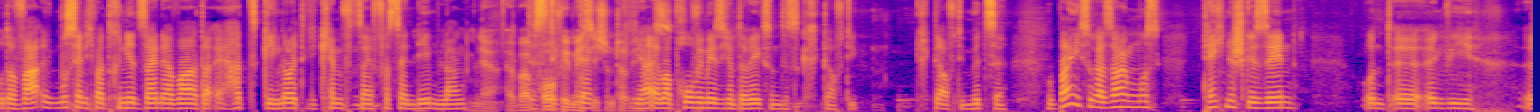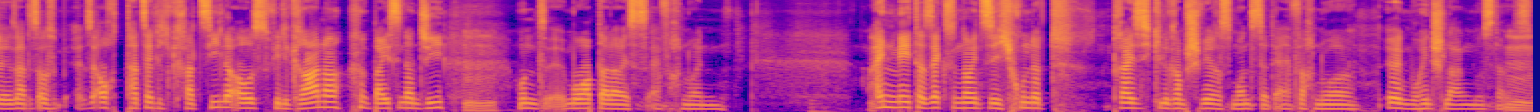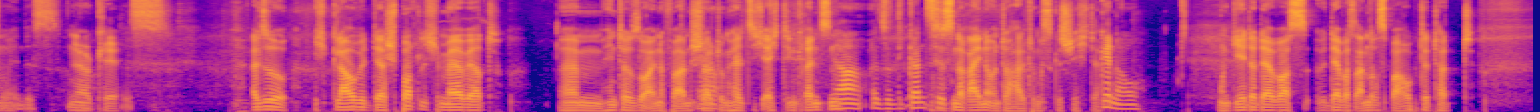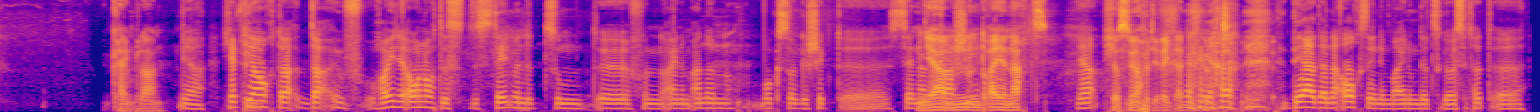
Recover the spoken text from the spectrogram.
oder war, muss ja nicht mal trainiert sein, er war da, er hat gegen Leute gekämpft, sein, fast sein Leben lang. Ja, er war Das- profimäßig der- unterwegs. Ja, er war profimäßig unterwegs und das kriegt er auf die, kriegt er auf die Mütze. Wobei ich sogar sagen muss, technisch gesehen und äh, irgendwie äh, sah das aus, sah auch tatsächlich grazile aus, filigraner bei Synergy Mhm. und äh, Mo Abdallah ist einfach nur ein 1,96 Meter, 130 Kilogramm schweres Monster, der einfach nur irgendwo hinschlagen muss. Das, Mhm. das, Ja, okay. das, Also, ich glaube, der sportliche Mehrwert ähm, hinter so einer Veranstaltung hält sich echt in Grenzen. ja, also die Es ganze, ist eine reine Unterhaltungsgeschichte. genau. Und jeder, der was, der was anderes behauptet, hat keinen Plan. Ja, ich habe dir auch da, da heute auch noch das, das Statement zum, äh, von einem anderen Boxer geschickt, äh, Senat ja, um drei Uhr nachts. Ja, Ich habe es mir auch direkt angeguckt. ja, der dann auch seine Meinung dazu geäußert hat. Äh,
